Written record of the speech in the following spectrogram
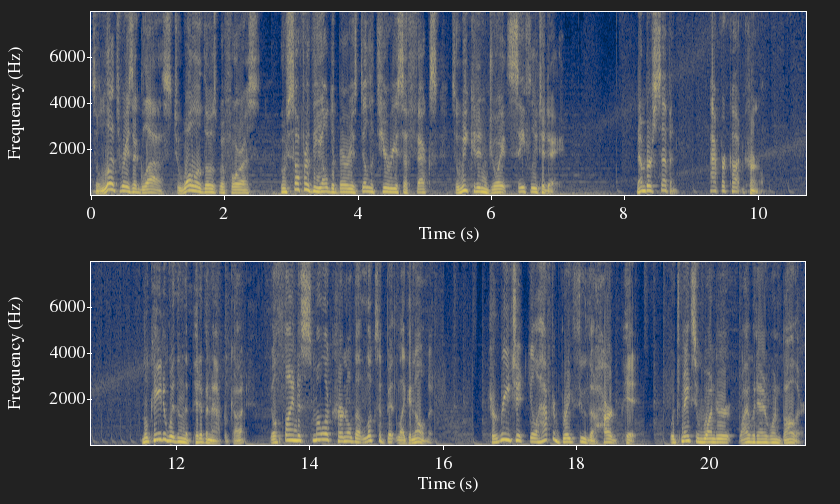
So let's raise a glass to all of those before us who suffered the elderberry's deleterious effects so we could enjoy it safely today. Number 7. Apricot Kernel Located within the pit of an apricot, you'll find a smaller kernel that looks a bit like an almond. To reach it, you'll have to break through the hard pit, which makes you wonder why would anyone bother?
